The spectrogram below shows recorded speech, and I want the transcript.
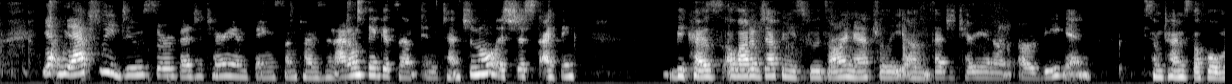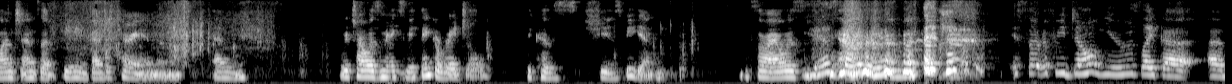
yeah, we actually do serve vegetarian things sometimes, and I don't think it's um, intentional. It's just I think because a lot of Japanese foods are naturally um, vegetarian or, or, vegan. Sometimes the whole lunch ends up being vegetarian, and, and which always makes me think of Rachael because she's vegan. So I always yes, so if we don't use like a, a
